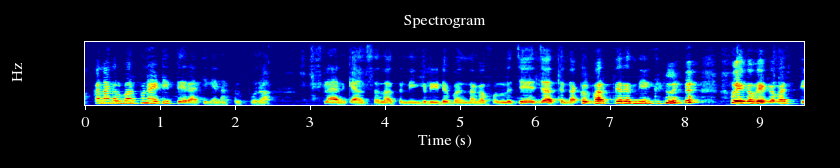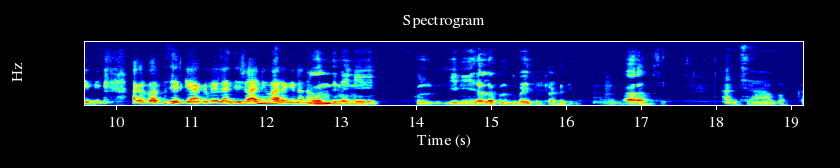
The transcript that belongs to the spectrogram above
ಅಕ್ಕನಾಗಲ್ ಬರ್ಪುನ ಇಟ್ಟಿತ್ತೇರ ರಾತಿಗೆ ನಕಲ್ ಪೂರ. ಪ್ಲಾನ್ ಕ್ಯಾನ್ಸಲ್ ಆತು ನಿಂಗಲ್ ಇಡೆ ಬಂದಾಗ ಫುಲ್ ಚೇಂಜ್ ಆತುಂಡು ಅಕಲ್ ಬರ್ಪೇರ ನಿಂಗಲ್. ಬೇಗ ಬೇಗ ಬರ್ತೀನಿ. ಅಕಲ್ ಬರ್ಪು ಜೇರಿಗೆ ಆಗಲ್ಲ ಎಲ್ಲ ಅಂಜಿ ಶನಿವಾರಗೆ ನಾನು. ಒಂದಿನ ಕುಲ್ದು ಇನಿ ಎಲ್ಲ ಕುಲ್ದು ಬೈದು ಎರಡು ದಿನ. ಆರಾಮ್ಸೆ. ಅಂಚ ಬೊಕ್ಕ.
